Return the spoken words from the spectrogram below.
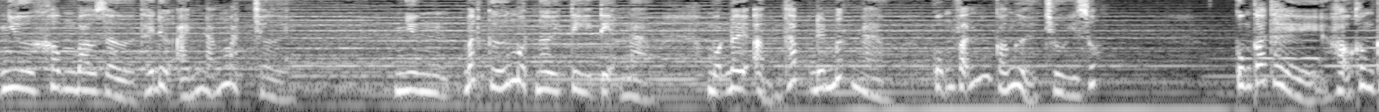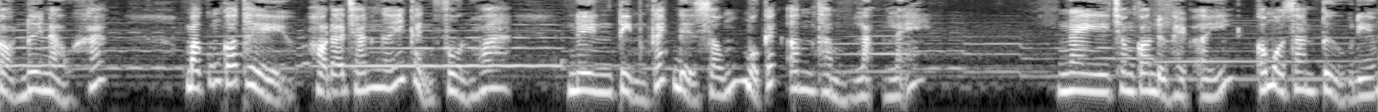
Như không bao giờ thấy được ánh nắng mặt trời. Nhưng bất cứ một nơi tì tiện nào, Một nơi ẩm thấp đến mức nào Cũng vẫn có người chui giúp. Cũng có thể họ không còn nơi nào khác, Mà cũng có thể họ đã chán ngấy cảnh phồn hoa Nên tìm cách để sống một cách âm thầm lặng lẽ ngay trong con đường hẹp ấy, Có một gian tử điếm.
